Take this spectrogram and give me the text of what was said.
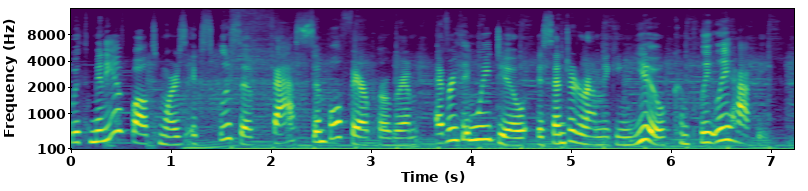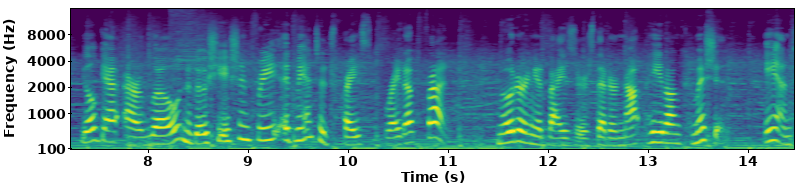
With Mini of Baltimore's exclusive Fast Simple fair program, everything we do is centered around making you completely happy. You'll get our low, negotiation free advantage price right up front, motoring advisors that are not paid on commission, and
